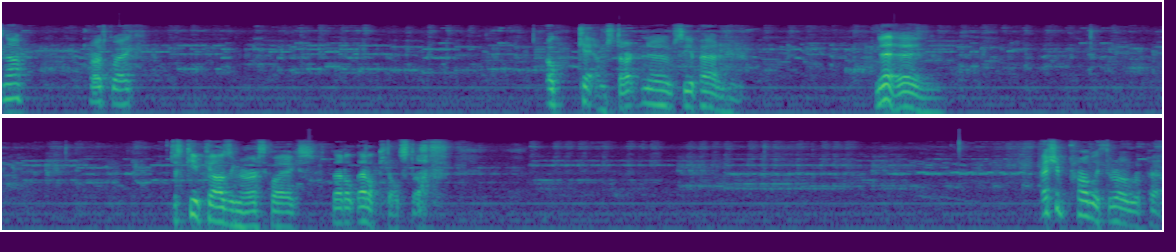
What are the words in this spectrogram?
No. Earthquake. Okay, I'm starting to see a pattern here. Yeah. Just keep causing earthquakes. That'll that'll kill stuff. I should probably throw a repel.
